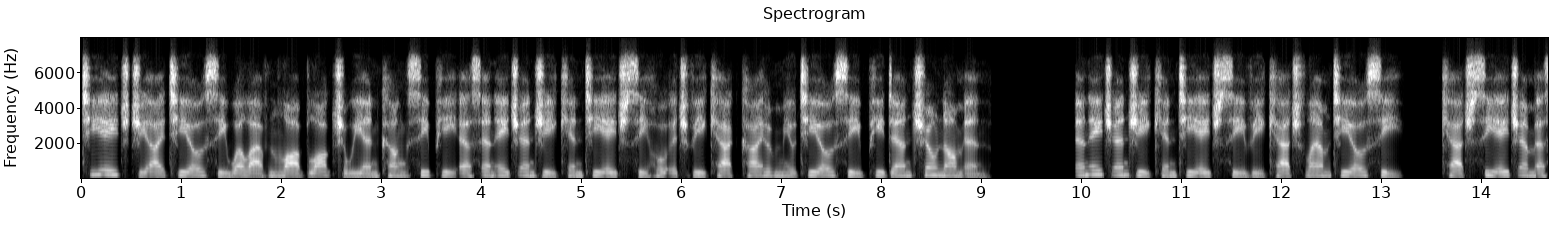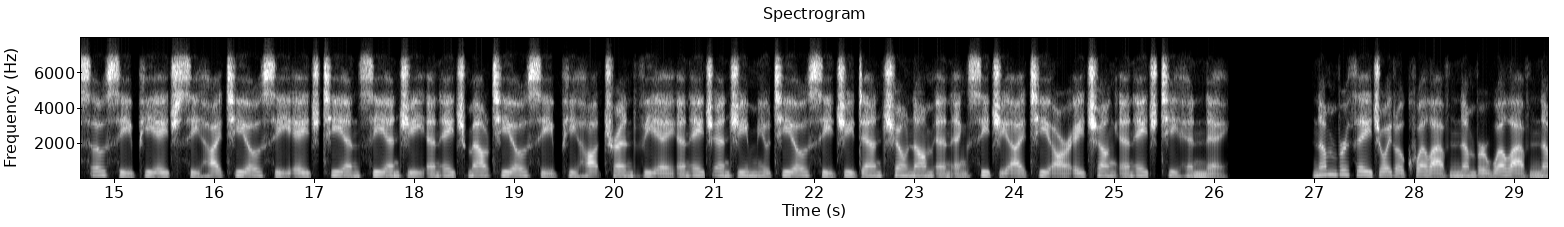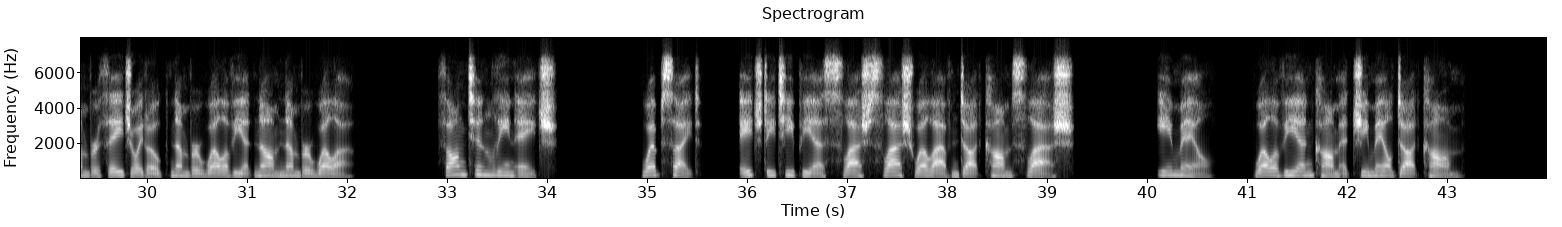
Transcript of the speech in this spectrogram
THGITOC Welavn La Blog Chuyen Kung CPSNHNG Kin THC HOHV Kak Kai Mu TOC P Dan Cho Nam N NHNG Kin THCV Catch Lam TOC catch CHMSOC PHC High TOC HTN CNG Mao TOC P Hot Trend VA NHNG Mu TOC G Dan Cho Nam N Eng CGITRA Chung NHT Hin Nay. Number Thay Joidok Wellav Number Wellav Number Thay Joidok Number Wella Vietnam Number Wella Thong Tin Lean H. Website https slash slash wellavn.com slash. Email wellavncom at gmail.com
